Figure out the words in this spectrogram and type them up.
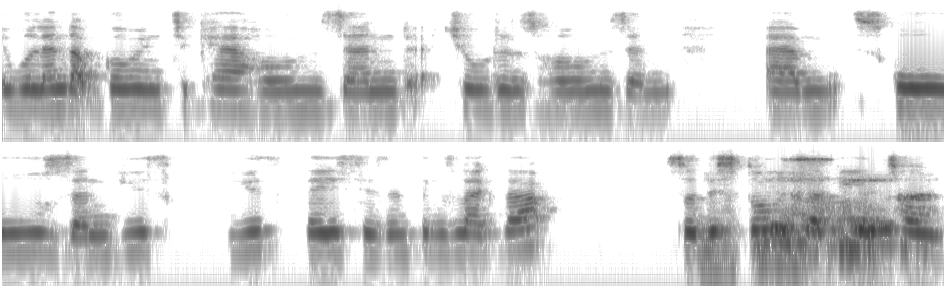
it will end up going to care homes and children's homes and um, schools and youth youth places and things like that. So the yeah. stories are being told.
